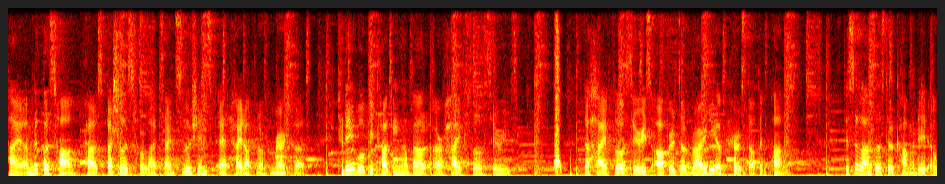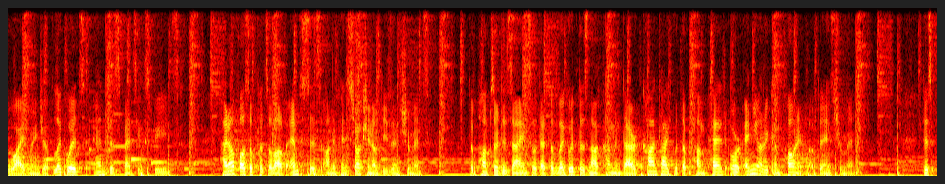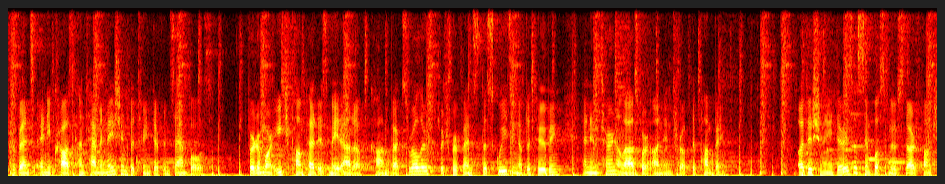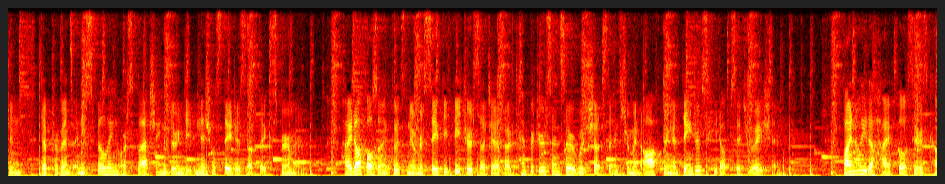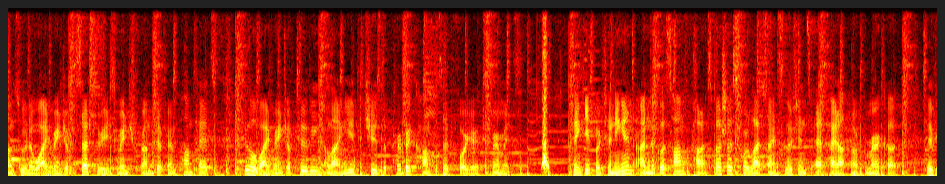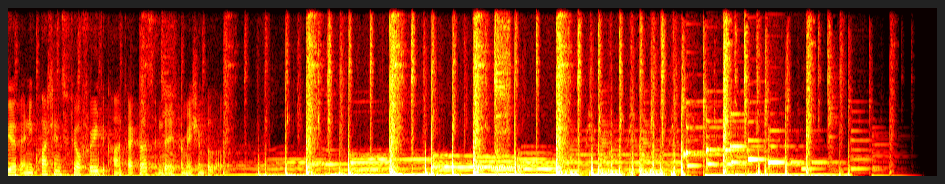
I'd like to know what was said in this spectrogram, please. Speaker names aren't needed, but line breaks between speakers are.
I'm Nicholas Hong, Product Specialist for Life Science Solutions at Heidolph North America. Today we'll be talking about our Hei-FLOW series. The Hei-FLOW series offers a variety of peristaltic pumps. This allows us to accommodate a wide range of liquids and dispensing speeds. Heidolph also puts a lot of emphasis on the construction of these instruments. The pumps are designed so that the liquid does not come in direct contact with the pump head or any other component of the instrument. This prevents any cross-contamination between different samples. Furthermore, each pump head is made out of convex rollers which prevents the squeezing of the tubing and in turn allows for uninterrupted pumping. Additionally, there is a simple smooth start function that prevents any spilling or splashing during the initial stages of the experiment. Heidolph also includes numerous safety features such as our temperature sensor which shuts the instrument off during a dangerous heat-up situation. Finally, the Hei-FLOW series comes with a wide range of accessories ranging from different pump heads to a wide range of tubing, allowing you to choose the perfect composite for your experiments. Thank you for tuning in. I'm Nicholas Hong, Product Specialist for Life Science Solutions at Heidolph North America. If you have any questions, feel free to contact us in the information below.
